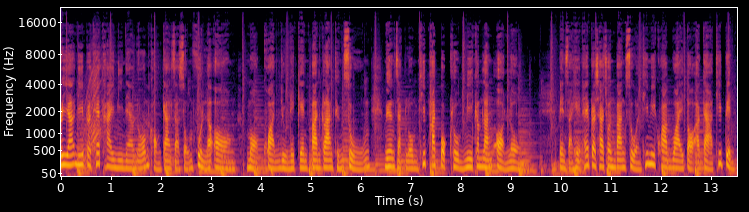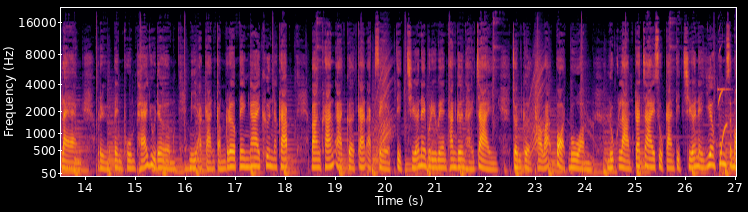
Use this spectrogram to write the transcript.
ระยะนี้ประเทศไทยมีแนวโน้มของการสะสมฝุ่นละออง หมอกควันอยู่ในเกณฑ์ปานกลางถึงสูง เนื่องจากลมที่พัดปกคลุมมีกำลังอ่อนลง เป็นสาเหตุให้ประชาชนบางส่วนที่มีความไวต่ออากาศที่เปลี่ยนแปลง หรือเป็นภูมิแพ้อยู่เดิม มีอาการกำเริบได้ง่ายขึ้นนะครับ บางครั้งอาจเกิดการอักเสบติดเชื้อในบริเวณทางเดินหายใจ จนเกิดภาวะปอดบวม ลุกลามกระจายสู่การติดเชื้อในเยื่อหุ้มสม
